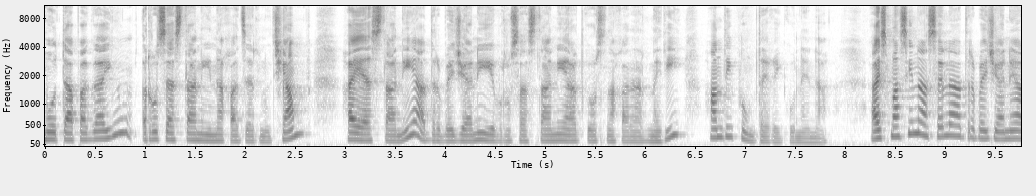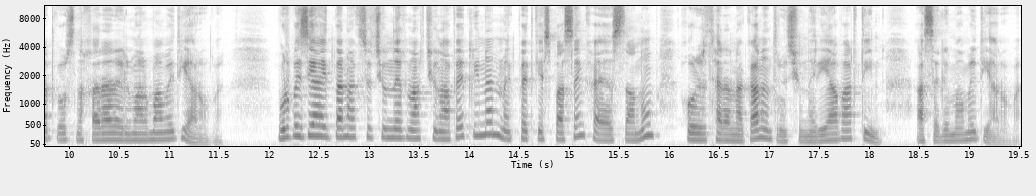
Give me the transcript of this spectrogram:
Մոտապագայում Ռուսաստանի նախաձեռնությամբ Հայաստանի, Ադրբեջանի եւ Ռուսաստանի արտգործնախարարների հանդիպում տեղի կունենա։ Այս մասին ասել է Ադրբեջանի արտգործնախարար Էլմար Մամեդյարովը։ Որպեսզի այդ բանակցություններն արդյունավետ լինեն, մենք պետք է սպասենք Հայաստանում խորհրդարանական ընտրությունների ավարտին, ասել է Մամեդյարովը։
